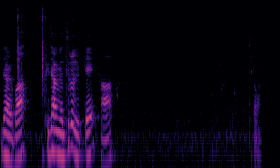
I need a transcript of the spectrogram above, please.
기다려봐. 그 장면 틀어줄게. 자 잠깐만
